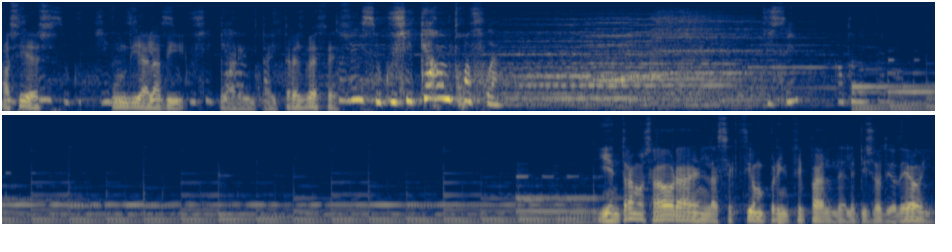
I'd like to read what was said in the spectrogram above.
Así es, un día la vi 43 veces. se couchait 43 fois. Tu sais, quand on est tellement... Y entramos ahora en la sección principal del episodio de hoy.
